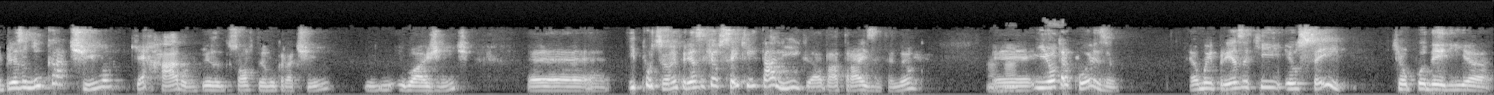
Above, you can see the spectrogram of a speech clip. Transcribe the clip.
empresa lucrativa, que é raro, empresa de software lucrativa, igual a gente. É... E, putz, é uma empresa que eu sei quem está ali, tá atrás, entendeu? Uhum. É... E outra coisa, é uma empresa que eu sei que eu poderia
